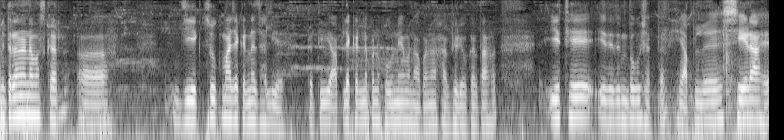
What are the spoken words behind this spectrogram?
मित्रांनो नमस्कार. जी एक चूक माझ्याकडनं झाली आहे तर ती आपल्याकडनं पण होऊ नये म्हणून आपण हा व्हिडिओ करत आहोत. इथे इथे तुम्ही बघू शकता हे आपलं शेड आहे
